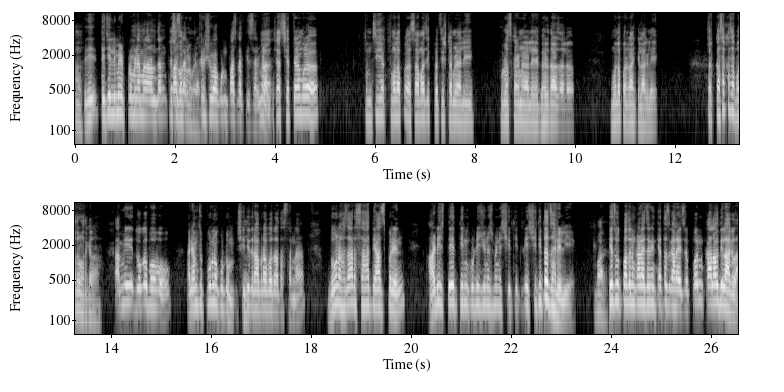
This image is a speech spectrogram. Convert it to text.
हा. तर ते- त्याची लिमिट प्रमाणे आम्हाला अनुदान कृषी पाच विभागाकडून लाख मिळालं. कृषी विभागाकडून पाच लाख तीस हजार मिळालं ह्या शेततळ्यामुळं तुमची एक तुम्हाला प- सामाजिक प्रतिष्ठा मिळाली पुरस्कार मिळाले घरदार झालं मुलं परवानगी लागले तर कसा कसा बदल होत गेला आम्ही दोघं भाऊ भाऊ आणि आमचं पूर्ण कुटुंब शेतीत राबराबत राहत असताना दोन हजार सहा ते आजपर्यंत अडीच ते तीन कोटीची इन्व्हेस्टमेंट शेतीतली शेतीतच झालेली आहे तेच उत्पादन काढायचं आणि त्यातच घालायचं पण कालावधी लागला.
